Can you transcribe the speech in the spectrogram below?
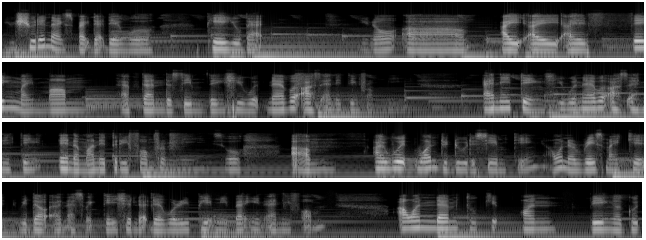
you shouldn't expect that they will pay you back. You know, uh, I I I think my mom have done the same thing. She would never ask anything from me, anything. She would never ask anything in a monetary form from me. So, um, I would want to do the same thing. I want to raise my kid without an expectation that they will repay me back in any form. I want them to keep on being a good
